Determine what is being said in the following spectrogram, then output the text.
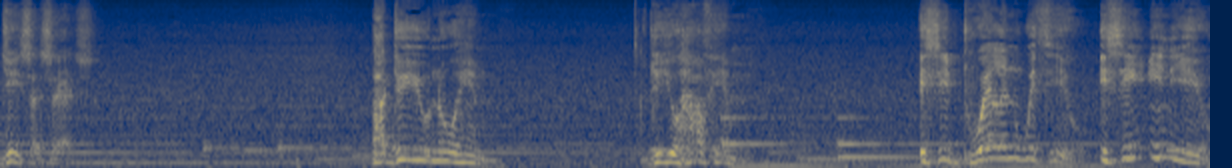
Jesus says. But do you know him? Do you have him? Is he dwelling with you? Is he in you?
